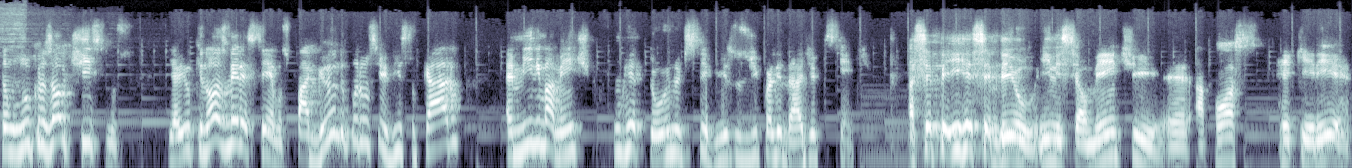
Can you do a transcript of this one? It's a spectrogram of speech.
são lucros altíssimos. E aí o que nós merecemos, pagando por um serviço caro, é minimamente um retorno de serviços de qualidade eficiente. A CPI recebeu inicialmente, é, após requerer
